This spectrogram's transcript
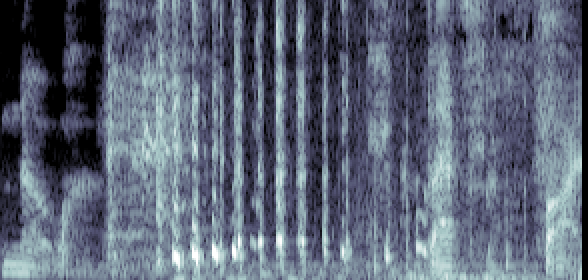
no. That's fine.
